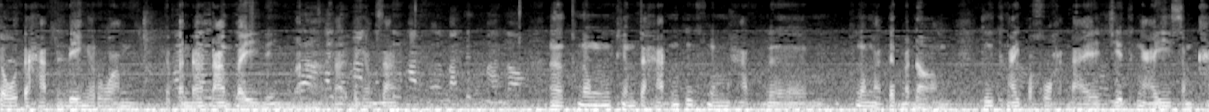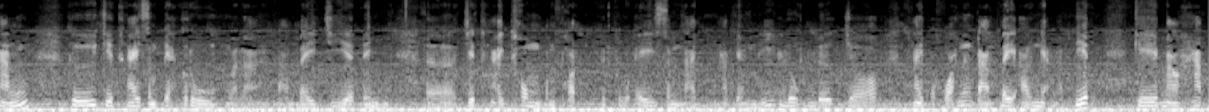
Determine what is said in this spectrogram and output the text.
ចូលទៅហាត់លេងរាំតែប៉ុណ្ណាដើម្បីលេងបាទដើម្បីខ្ញុំសាបានទឹកប្រហែលដងអឺ ក្នុងខ្ញុំទៅហាត់គឺខ្ញុំហាត់អឺក្នុងអាទិត្យម្ដង គឺថ្ងៃពហុដែលជាថ្ងៃសំខាន់ គឺជាថ្ងៃសំពះគ្រូបាទឡាដើម្បីជាពេញអឺជាថ្ងៃធំបំផុតពីព្រោះអីសម្ដេចហាត់យ៉ាងនេះលោកលើកយកថ្ងៃពហុហ្នឹងដើម្បីឲ្យអ្នកមកទៀតគេមកហាត់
